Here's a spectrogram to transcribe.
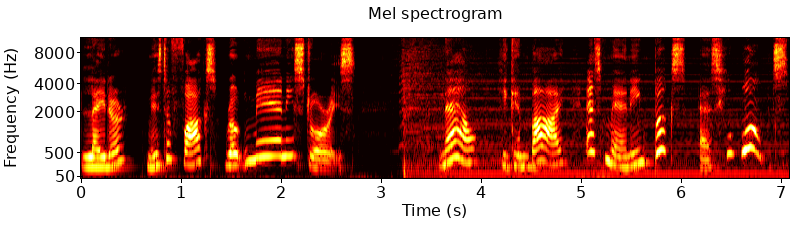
Later, Mr. Fox wrote many stories. Now he can buy as many books as he wants.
